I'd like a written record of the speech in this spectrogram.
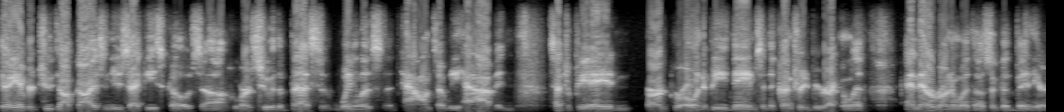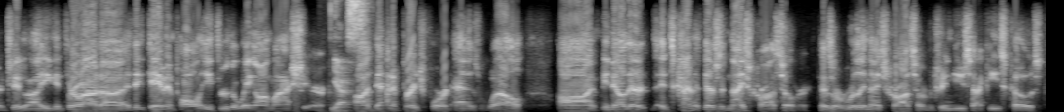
You know, you have your two top guys in USAC East Coast, uh, who are two of the best wingless talents that we have in Central PA and are growing to be names in the country to be reckoned with. And they're running with us a good bit here too. Uh, you can throw out, uh, I think Damon Paul. He threw the wing on last year. Yes. Uh, down at Bridgeport as well. Uh, you know, there it's kind of there's a nice crossover. There's a really nice crossover between USAC East Coast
